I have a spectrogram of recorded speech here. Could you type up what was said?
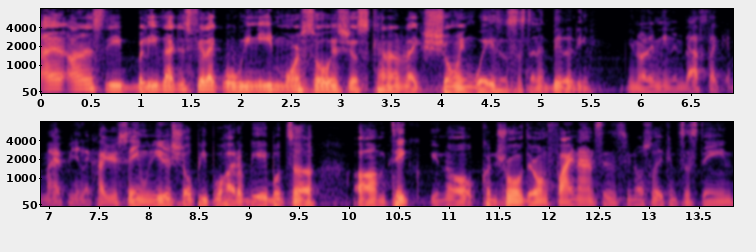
I honestly believe that. I just feel like what we need more so is just kind of like showing ways of sustainability. You know what I mean? And that's like, in my opinion, like how you're saying, we need to show people how to be able to um take you know control of their own finances. You know, so they can sustain.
